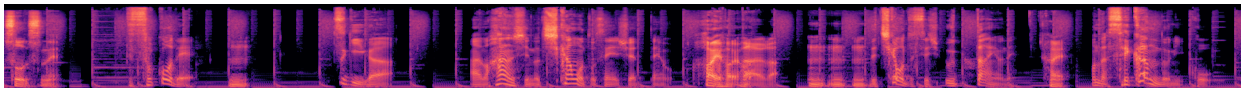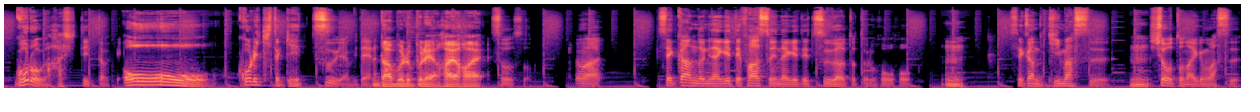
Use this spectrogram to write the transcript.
そうですね。で、そこで、うん。次が、あの、阪神の近本選手やったよ。はいはいはバッターが。い。うんうんうん。で、近本選手打ったんよね。はい。ほんなら、セカンドにこう、ゴロが走っていったわけ。おおこれ来たゲッツーや、みたいな。ダブルプレー。はいはい。そうそう。まあ、セカンドに投げて、ファーストに投げて、ツーアウト取る方法。うん。セカンド来ます。うん。ショート投げます。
